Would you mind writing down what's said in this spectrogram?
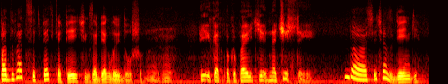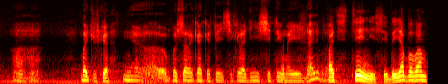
по 25 копеечек за беглую душу. И как покупаете на чистые? Да, сейчас деньги. Ага. Батюшка, э, по 40 копеечек ради нищеты моей дали бы? Почтеннейший, да я бы вам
